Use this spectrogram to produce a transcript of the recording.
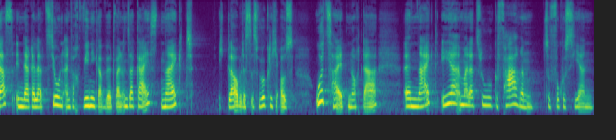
das in der Relation einfach weniger wird, weil unser Geist neigt, ich glaube, das ist wirklich aus Urzeiten noch da, äh, neigt eher immer dazu, Gefahren zu fokussieren,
